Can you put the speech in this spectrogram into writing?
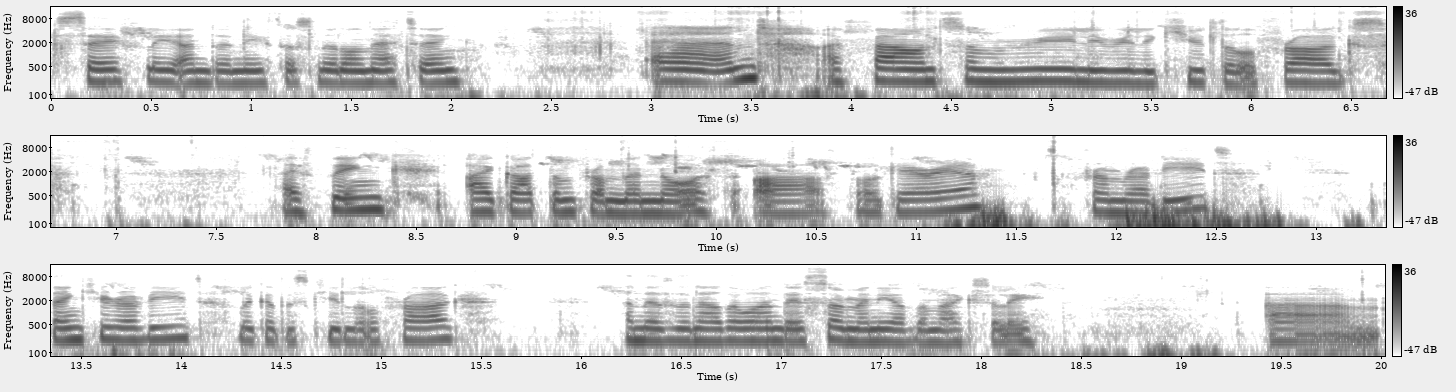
safely underneath this little netting. And I found some really really cute little frogs. I think I got them from the north of Bulgaria from Ravid. Thank you Ravid. Look at this cute little frog. And there's another one. There's so many of them actually. Um,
